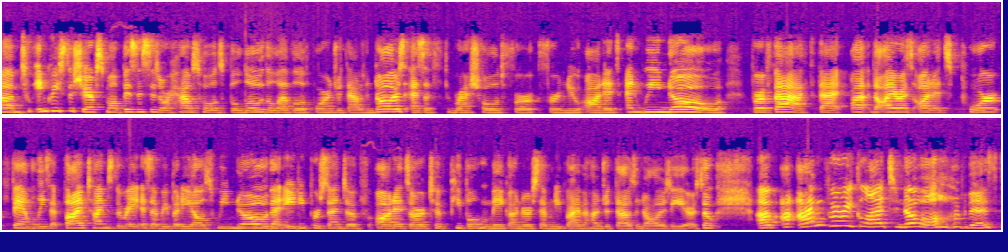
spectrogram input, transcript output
um, to increase the share of small businesses or households below the level of $400,000 as a threshold for, for new audits. And we know for a fact that uh, the IRS audits poor families at five times the rate as everybody else. We know that 80% of audits are to people who make under $75,000, $100,000 a year. So um, I, am very glad to know all of this.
